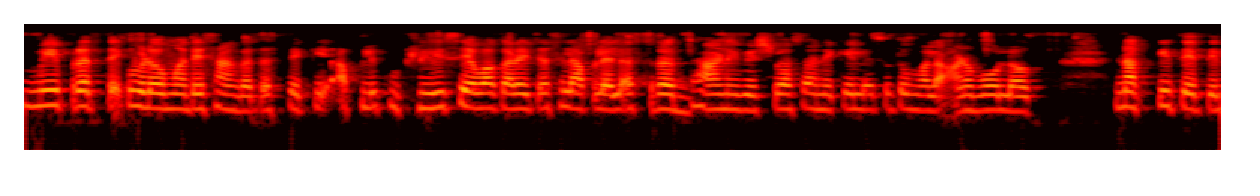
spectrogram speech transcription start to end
मी प्रत्येक व्हिडिओमध्ये सांगत असते की आपली कुठलीही सेवा करायची असेल आपल्याला श्रद्धा आणि विश्वासाने केलं तर तुम्हाला अनुभव लग नक्कीच येतील.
